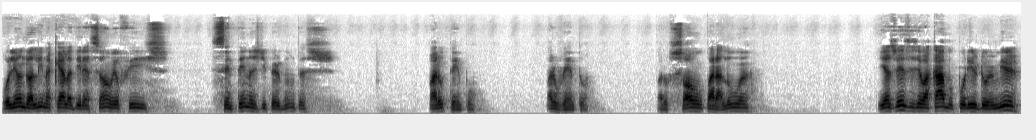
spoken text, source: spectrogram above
olhando ali naquela direção, eu fiz centenas de perguntas para o tempo, para o vento, para o sol, para a lua. E às vezes eu acabo por ir dormir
